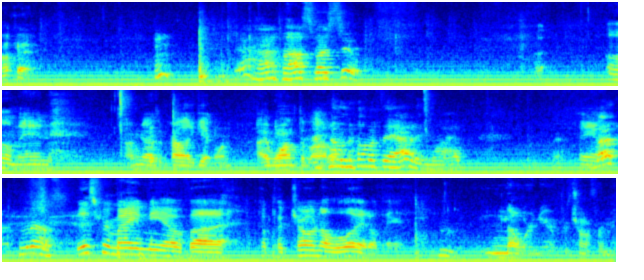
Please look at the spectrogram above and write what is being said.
Okay. Yeah, I was supposed to. Oh man. I'm gonna have to probably get one. I want the bottle. I don't know if they have it anymore. I, Yeah. But who knows? This reminded me of uh, a Patron a little bit. Nowhere near Patron for me.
